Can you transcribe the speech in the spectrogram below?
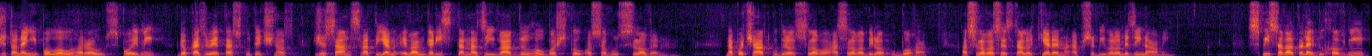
Že to není pouhou hrou s pojmy, dokazuje ta skutečnost, že sám svatý Jan Evangelista nazývá druhou božskou osobu slovem. Na počátku bylo slovo a slovo bylo u Boha. A slovo se stalo tělem a přebývalo mezi námi. Spisovatelé duchovní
